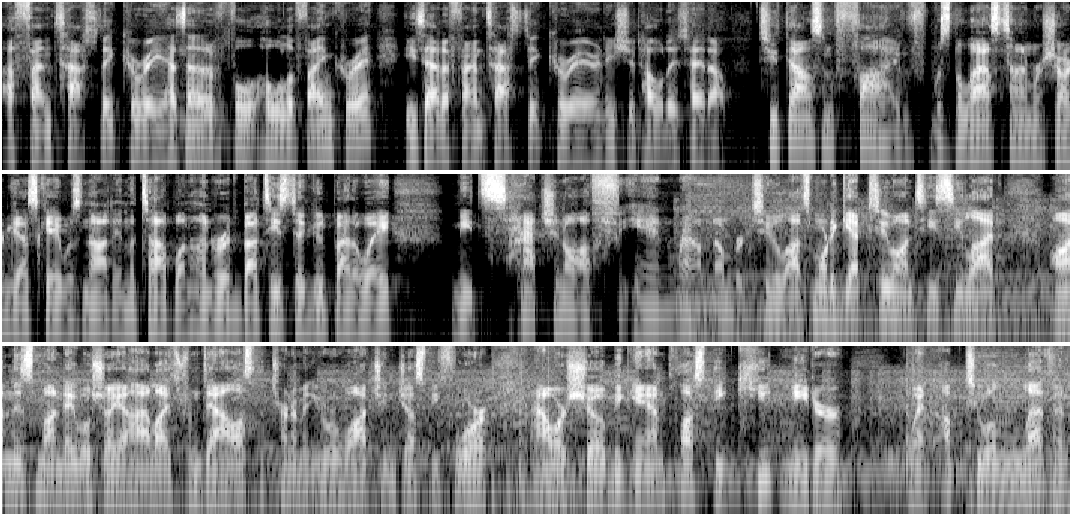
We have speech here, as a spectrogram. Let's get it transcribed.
a fantastic career. He hasn't had a Hall of Fame career. He's had a fantastic career, and he should hold his head up. 2005 was the last time Richard Gasquet was not in the top 100. Bautista Agut, by the way, meets Khachanov in round number two. Lots more to get to on TC Live on this Monday. We'll show you highlights from Dallas, the tournament you were watching just before our show began. Plus, the cute meter went up to 11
